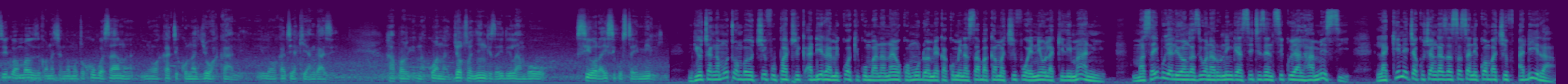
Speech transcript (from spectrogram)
Siku ambazo ziko na changamoto kubwa sana ni wakati kuna jua kali, ile wakati ya kiangazi. Hapa inakuwa na joto nyingi zaidi, ile ambayo sio rahisi kustahimili. Ndiyo changamoto ambayo chifu Patrick Adira amekuwa akikumbana nayo kwa muda wa miaka 17 kama chifu wa eneo la Kilimani, masaibu yaliyoangaziwa na runinga ya Citizen siku ya Alhamisi. Lakini cha kushangaza sasa ni kwamba Chief Adira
